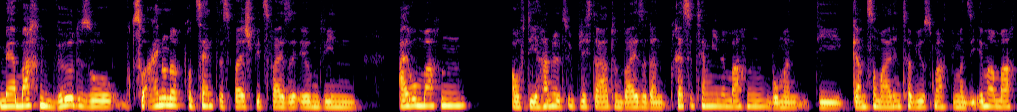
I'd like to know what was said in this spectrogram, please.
mehr machen würde, so zu 100 Prozent ist beispielsweise irgendwie ein Album machen, auf die handelsüblichste Art und Weise dann Pressetermine machen, wo man die ganz normalen Interviews macht, wie man sie immer macht,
